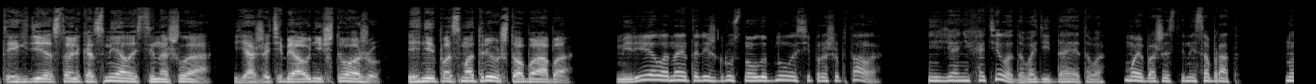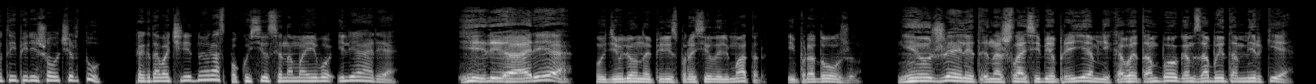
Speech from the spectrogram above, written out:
Ты где столько смелости нашла? Я же тебя уничтожу и не посмотрю, что баба!» Мириэла на это лишь грустно улыбнулась и прошептала. «Я не хотела доводить до этого, мой божественный собрат. Но ты перешел черту, когда в очередной раз покусился на моего Илиария». «Илиария?» — удивленно переспросил Эльматор и продолжил. «Неужели ты нашла себе преемника в этом богом забытом мирке?»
